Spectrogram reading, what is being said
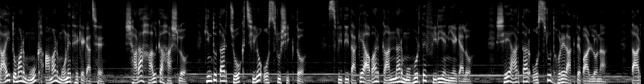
তাই তোমার মুখ আমার মনে থেকে গেছে। সারা হালকা হাসল, কিন্তু তার চোখ ছিল অশ্রুসিক্ত। স্ফীতি তাকে আবার কান্নার মুহূর্তে ফিরিয়ে নিয়ে গেল। সে আর তার অশ্রু ধরে রাখতে পারল না। তার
